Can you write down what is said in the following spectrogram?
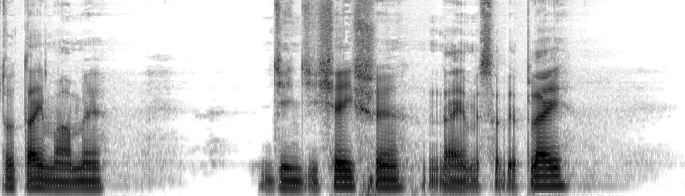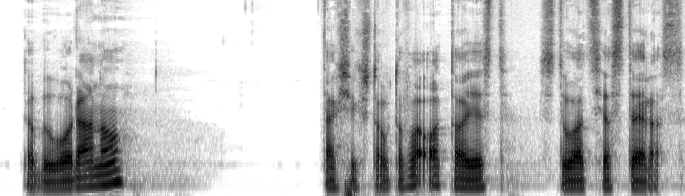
Tutaj mamy dzień dzisiejszy. Dajemy sobie play. To było rano. Tak się kształtowało. To jest sytuacja z teraz.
